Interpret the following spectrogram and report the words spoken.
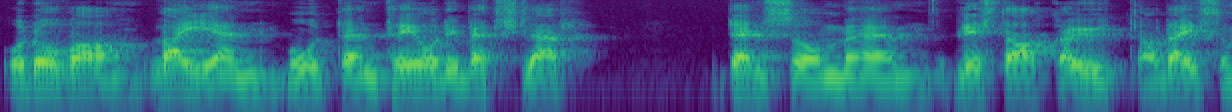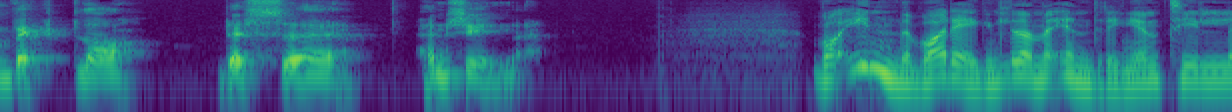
Og da var veien mot en treårig bachelor den som eh, ble staka ut av de som vektla disse hensynene. Hva innebar egentlig denne endringen til,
